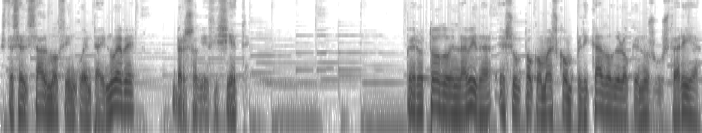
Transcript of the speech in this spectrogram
Este es el Salmo 59, verso 17. Pero todo en la vida es un poco más complicado de lo que nos gustaría,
